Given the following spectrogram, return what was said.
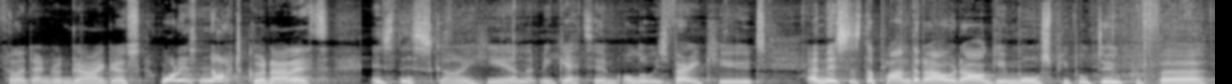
Philodendron gigas. What is not good at it is this guy here. Let me get him, although he's very cute. And this is the plant that I would argue most people do prefer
